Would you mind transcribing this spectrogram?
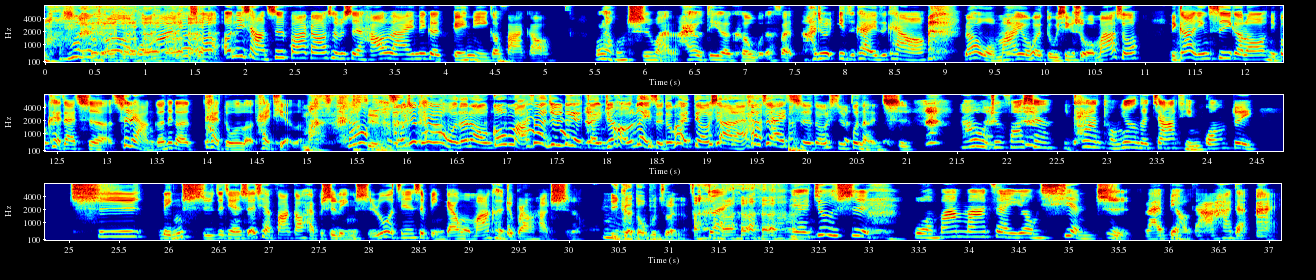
我妈就说：“哦，你想吃发糕是不是？好，来那个给你一个发糕。”我老公吃完了，还有第二颗我的份，他就一直看一直看哦。然后我妈又会读心术，我妈说。你刚刚已经吃一个喽，你不可以再吃了，吃两个那个太多了，太甜了。然后我就看到我的老公马上就那个感觉，好像泪水都快掉下来。他最爱吃的东西不能吃，然后我就发现，你看同样的家庭，光对吃零食这件事，而且发糕还不是零食。如果今天是饼干，我妈可能就不让他吃了，一个都不准了。对，也就是我妈妈在用限制来表达她的爱。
